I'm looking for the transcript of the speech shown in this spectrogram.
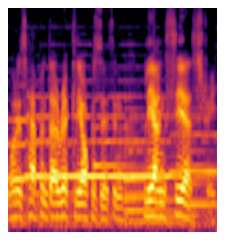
what has happened directly opposite in Liang Seah Street.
